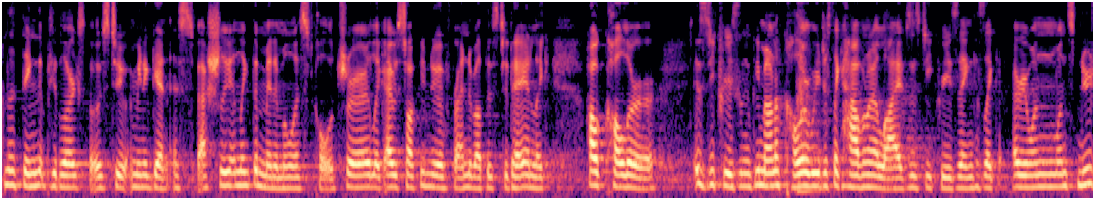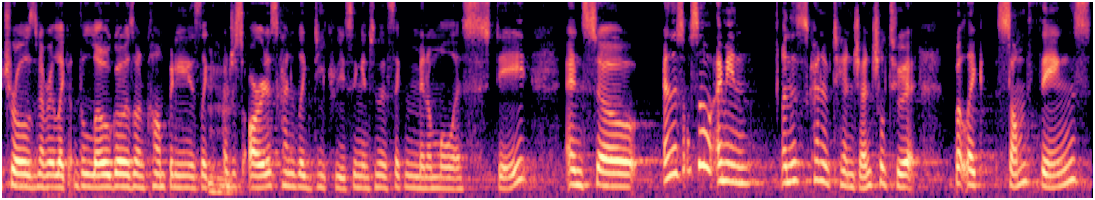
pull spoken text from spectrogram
the thing that people are exposed to i mean again especially in like the minimalist culture like i was talking to a friend about this today and like how color is decreasing. The amount of color we just like have in our lives is decreasing because like everyone wants neutrals and every like the logos on companies like mm-hmm. just art is kind of like decreasing into this like minimalist state. And so and there's also i mean and this is kind of tangential to it but like some things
